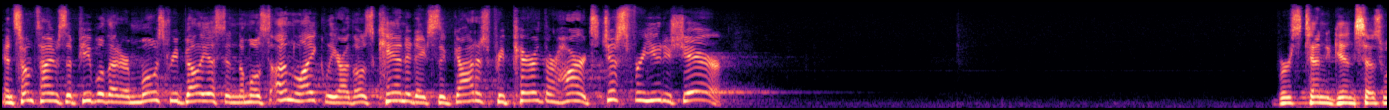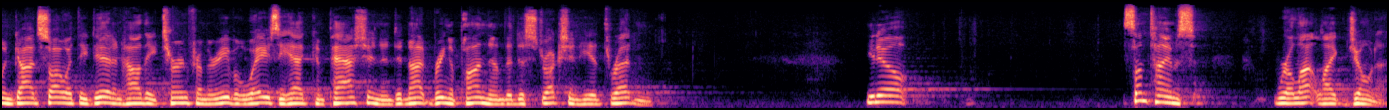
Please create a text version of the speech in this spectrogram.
And sometimes the people that are most rebellious and the most unlikely are those candidates that God has prepared their hearts just for you to share. Verse 10 again says, When God saw what they did and how they turned from their evil ways, he had compassion and did not bring upon them the destruction he had threatened. You know, sometimes we're a lot like Jonah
